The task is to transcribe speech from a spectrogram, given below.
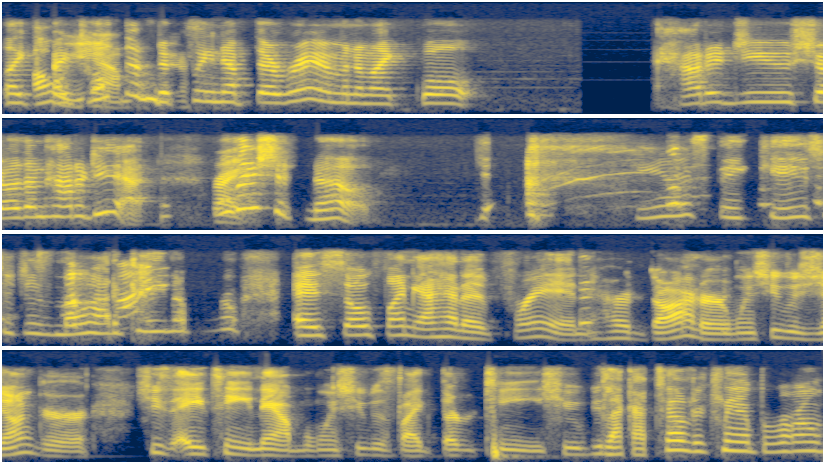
Like Oh, I yeah, told them to clean up their room, and I'm like, well, how did you show them how to do that? Well, they should know. Yeah. Parents think kids should just know how to clean up a room. And it's so funny. I had a friend, her daughter, when she was younger, she's 18 now, but when she was like 13, she would be like, I tell her to clean up her room.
